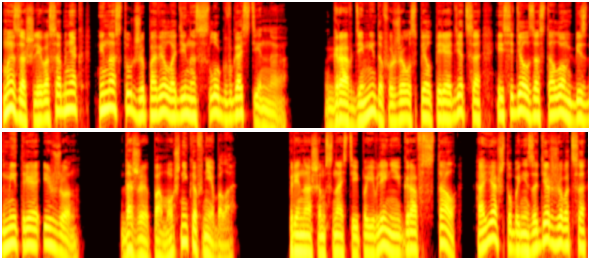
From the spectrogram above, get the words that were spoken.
Мы зашли в особняк, и нас тут же повел один из слуг в гостиную. Граф Демидов уже успел переодеться и сидел за столом без Дмитрия и жен. Даже помощников не было. При нашем с Настей появлении граф встал, а я, чтобы не задерживаться,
